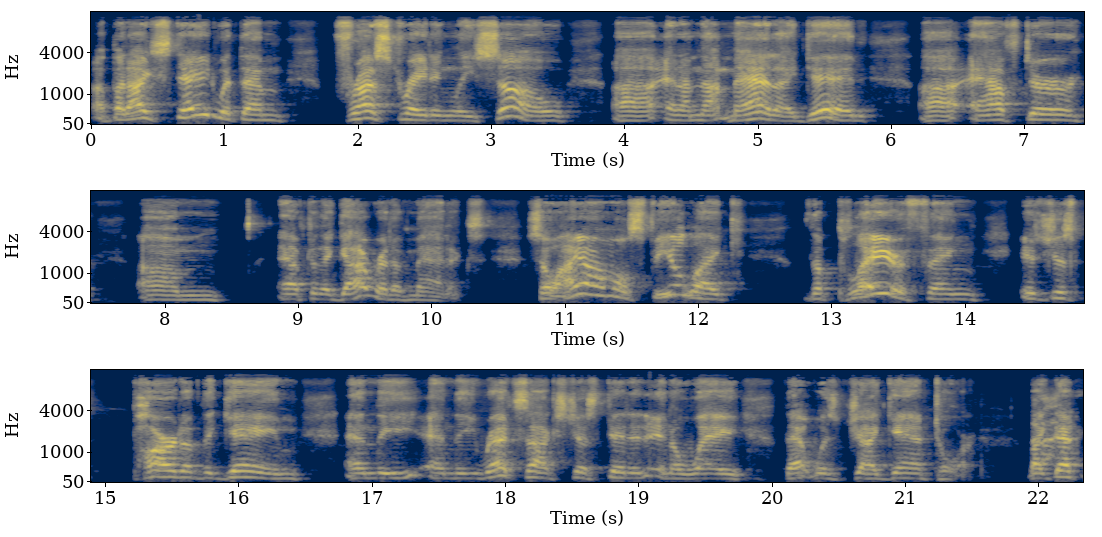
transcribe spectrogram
uh, but I stayed with them frustratingly so, uh, and I'm not mad. I did uh, after um, after they got rid of Maddux. So I almost feel like the player thing is just part of the game and the and the Red Sox just did it in a way that was gigantor. Like that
